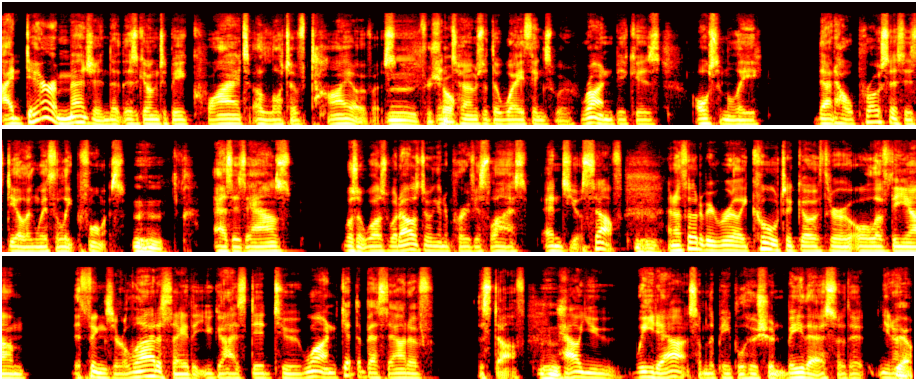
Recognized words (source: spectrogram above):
I dare imagine that there's going to be quite a lot of tie overs Mm, sure. in terms of the way things were run, because ultimately that whole process is dealing with elite performers, hmm as is ours. Was it was what I was doing in a previous life, and yourself. Mhm. And I thought it'd be really cool to go through all of the um the things you're allowed to say that you guys did to one get the best out of the staff, Mhm. how you weed out some of the people who shouldn't be there, so that you know Yeah.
